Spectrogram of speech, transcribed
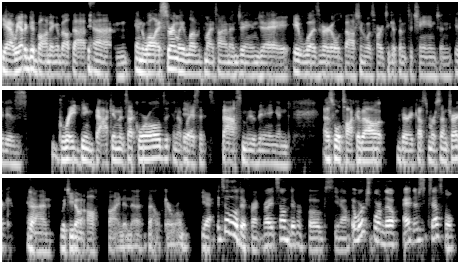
Yeah, we had a good bonding about that. Um, and while I certainly loved my time at J and J, it was very old fashioned. Was hard to get them to change, and it is great being back in the tech world in a place yeah. that's fast moving and, as we'll talk about, very customer centric yeah. um, which you don't often find in the, the healthcare world. Yeah, it's a little different, right? Some different folks, you know, it works for them though, and they're successful.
